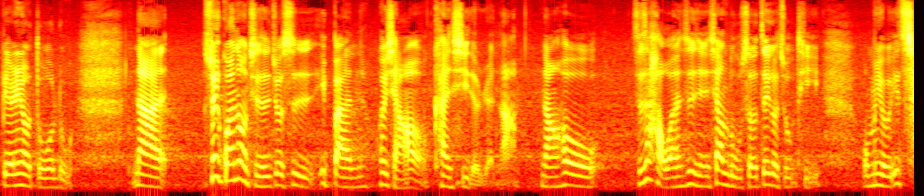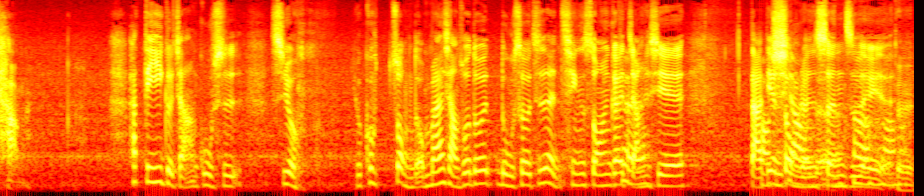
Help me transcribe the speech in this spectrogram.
别人有多鲁。那所以观众其实就是一般会想要看戏的人啊。然后只是好玩的事情，像鲁蛇这个主题，我们有一场，他第一个讲的故事是有 有够重的。我们本来想说，都鲁蛇其实很轻松，应该讲一些打电动人生之类的。对，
